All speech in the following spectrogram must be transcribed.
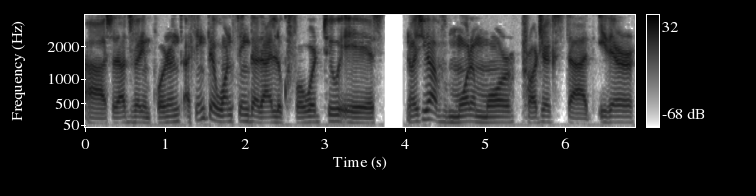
Uh, so that's very important. I think the one thing that I look forward to is Now, as you have more and more projects that either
